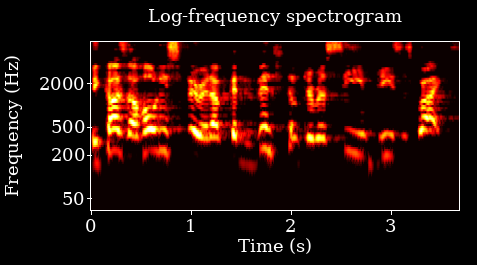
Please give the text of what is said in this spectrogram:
Because the Holy Spirit have convinced them to receive Jesus Christ.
